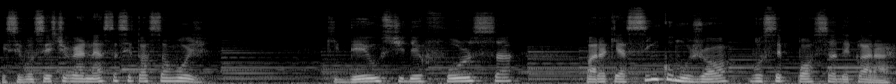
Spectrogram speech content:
E se você estiver nessa situação hoje, que Deus te dê força para que, assim como Jó, você possa declarar:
